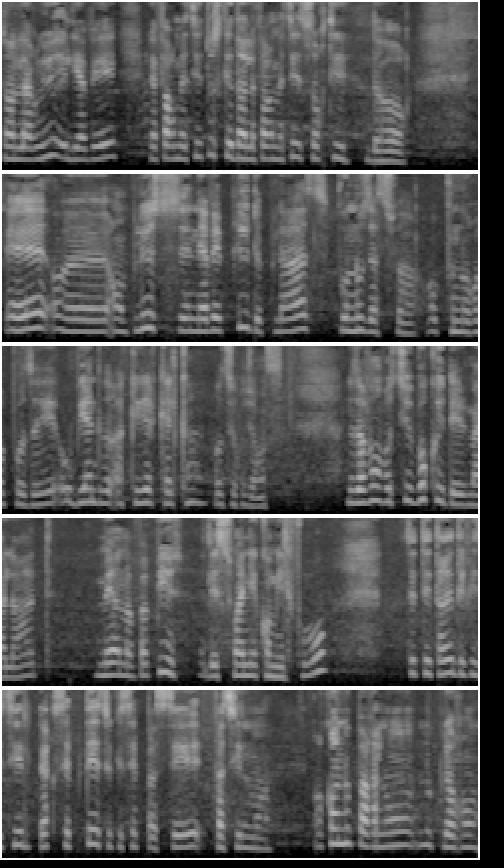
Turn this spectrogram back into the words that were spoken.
Dans la rue, il y avait la pharmacie, tout ce qui est dans la pharmacie est sorti dehors. Et euh, en plus, il n'y avait plus de place pour nous asseoir, ou pour nous reposer, ou bien d'accueillir quelqu'un aux urgences. Nous avons reçu beaucoup de malades, mais on n'a pas pu les soigner comme il faut. C'était très difficile d'accepter ce qui s'est passé facilement. Quand nous parlons, nous pleurons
